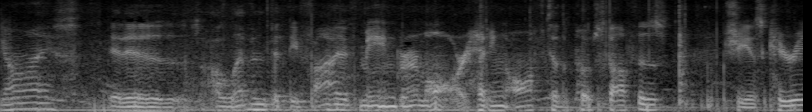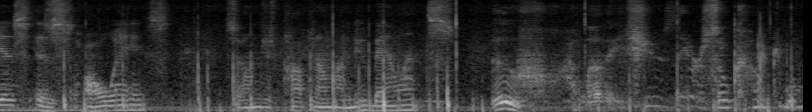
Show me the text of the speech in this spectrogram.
guys. It is 11.55. Me and Grandma are heading off to the post office. She is curious as always. So I'm just popping on my New Balance. Ooh, I love these shoes. They are so comfortable.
